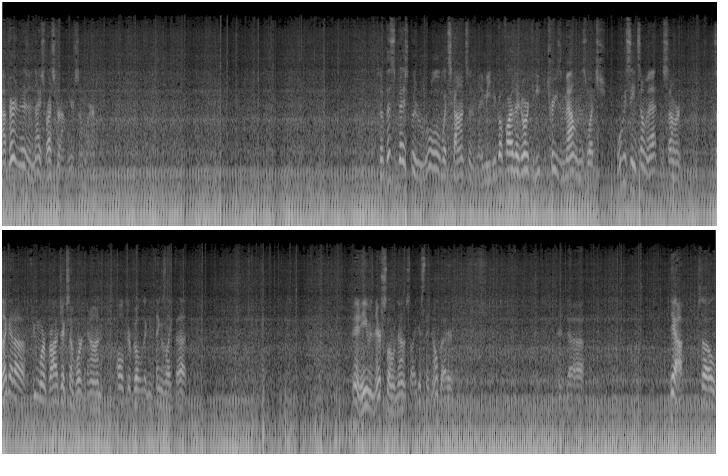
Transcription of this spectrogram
Now apparently there's a nice restaurant here somewhere. So this is basically rural Wisconsin. I mean, you go farther north to eat the trees and mountains, which we'll be seeing some of that in the summer. Because I got a few more projects I'm working on, altar building and things like that. Man, even they're slowing down, so I guess they know better. And, uh, yeah, so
